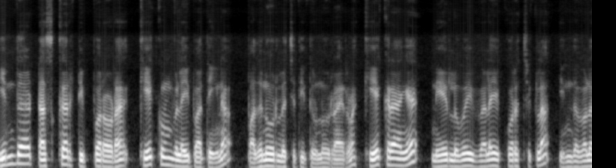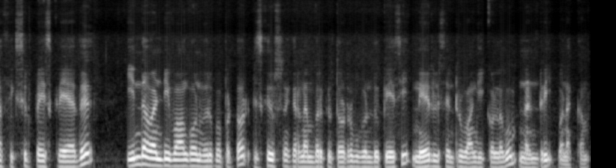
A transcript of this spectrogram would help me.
இந்த டஸ்கர் டிப்பரோட கேட்கும் விலை பார்த்தீங்கன்னா பதினோரு லட்சத்தி தொண்ணூறாயிரரூவா கேட்குறாங்க நேரில் போய் விலையை குறைச்சிக்கலாம். இந்த விலை ஃபிக்ஸ்டு ப்ரைஸ் கிடையாது. இந்த வண்டி வாங்கணும்னு விருப்பப்பட்டோர் டிஸ்கிரிப்ஷன் இருக்கிற நம்பருக்கு தொடர்பு கொண்டு பேசி நேரில் சென்று வாங்கிக் கொள்ளவும். நன்றி வணக்கம்.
